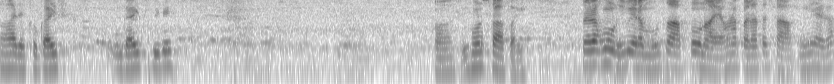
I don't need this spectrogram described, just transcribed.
ਆਹ ਦੇਖੋ ਗਾਇਸ ਗਾਇਸ ਵੀਰੇ। ਆਹ ਸੀ, ਹੁਣ ਸਾਫ਼ ਆਈ। ਮੇਰਾ ਹੁਣ ਵੀ ਮੇਰਾ ਮੂੰਹ ਸਾਫ਼ ਹੋਣ ਆਇਆ ਹੁਣ, ਪਹਿਲਾਂ ਤਾਂ ਸਾਫ਼ ਨਹੀਂ ਹੈਗਾ।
